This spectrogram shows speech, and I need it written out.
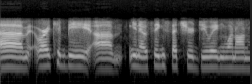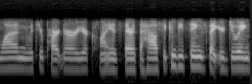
Um, or it can be, um, you know, things that you're doing one-on-one with your partner or your clients there at the house. It can be things that you're doing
